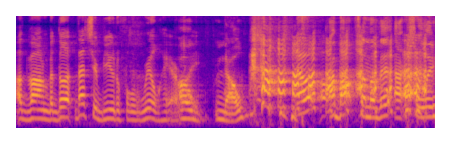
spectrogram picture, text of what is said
at the bottom, but th- that's your beautiful real hair, right? Oh right? no, no! I bought some of it actually.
